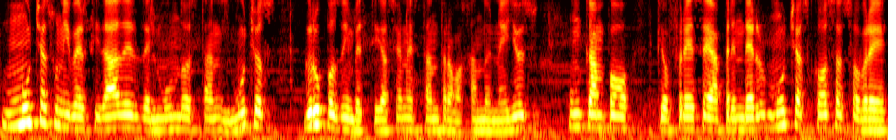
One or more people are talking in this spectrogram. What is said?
muchas universidades del mundo están y muchos grupos de investigación están trabajando en ello. Es un campo que ofrece aprender muchas cosas sobre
